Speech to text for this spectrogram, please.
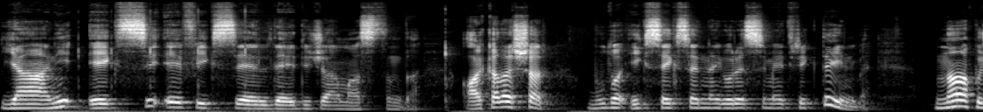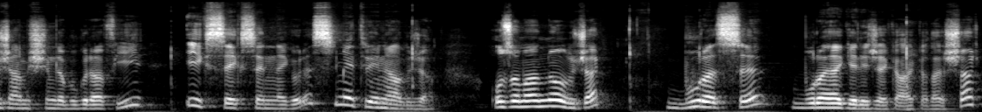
Yani eksi fx elde edeceğim aslında. Arkadaşlar bu da x eksenine göre simetrik değil mi? Ne yapacağım şimdi bu grafiği? X eksenine göre simetriğini alacağım. O zaman ne olacak? Burası buraya gelecek arkadaşlar.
